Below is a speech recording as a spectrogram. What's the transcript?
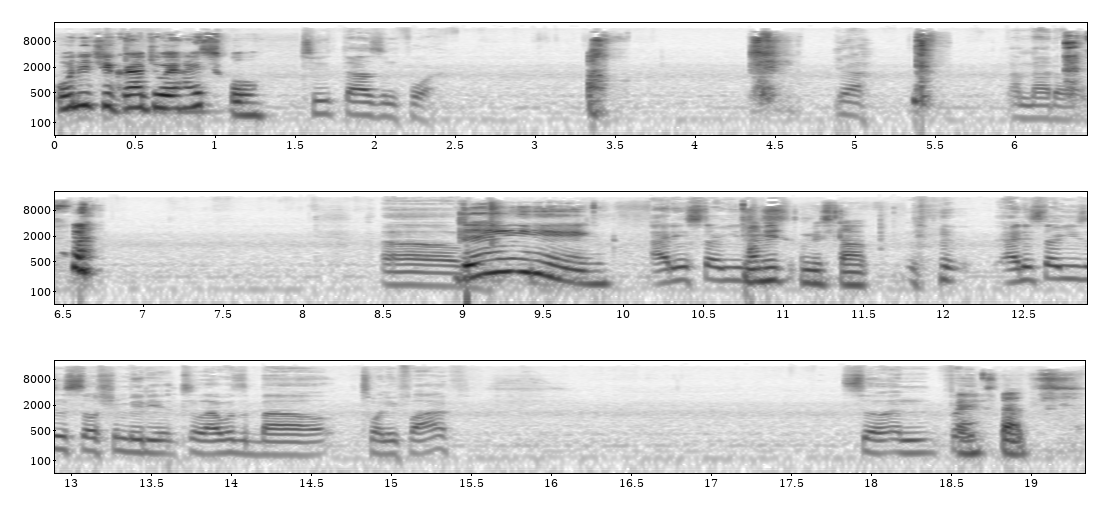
When did you graduate high school? Two thousand four. yeah. I'm not old. um, Dang. I didn't start using. Let me let me stop. I didn't start using social media until I was about 25. So and okay, that's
